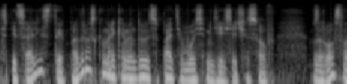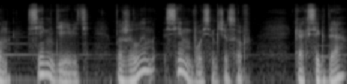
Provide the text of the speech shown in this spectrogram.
Специалисты подросткам рекомендуют спать 8-10 часов, взрослым 7-9, пожилым 7-8 часов. Как всегда,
